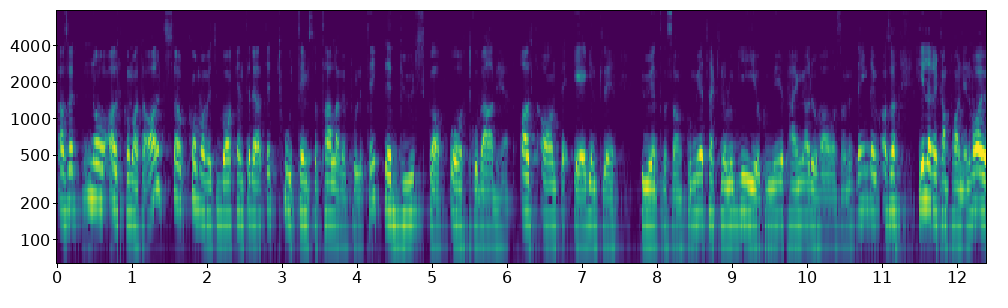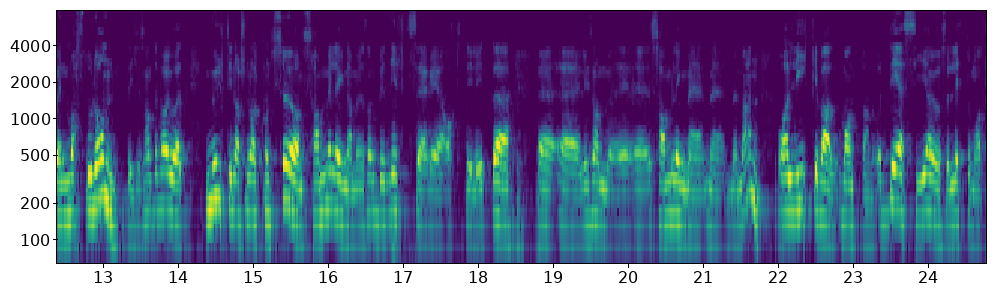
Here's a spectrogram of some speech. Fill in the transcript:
altså, når alt kommer til alt, så kommer vi tilbake til det at det er to ting som teller i politikk. Det er budskap og troverdighet. Alt annet er egentlig uinteressant. Hvor mye teknologi og hvor mye penger du har og sånne ting. Det, altså, Hillary-kampanjen var jo en mastodont. ikke sant? Det var jo et multinasjonalt konsern sammenlignet med en sånn bedriftsserieaktig lite eh, eh, liksom, eh, samling med, med, med menn. Og allikevel vant han. Og det sier jo så litt om at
